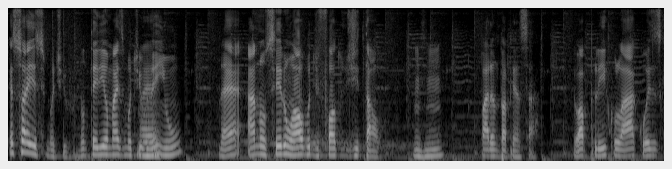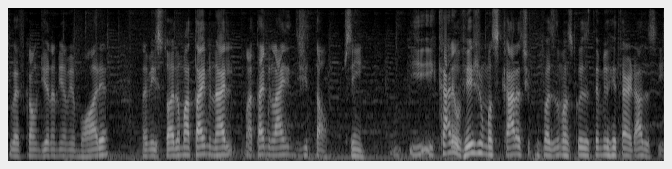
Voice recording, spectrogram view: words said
É só esse motivo. Não teria mais motivo É. nenhum, né? A não ser um álbum de foto digital Uhum. parando pra pensar. Eu aplico lá coisas que vai ficar um dia na minha memória, na minha história, uma timeline, uma timeline digital. Sim. E, e, cara, eu vejo umas caras tipo fazendo umas coisas até meio retardadas assim,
